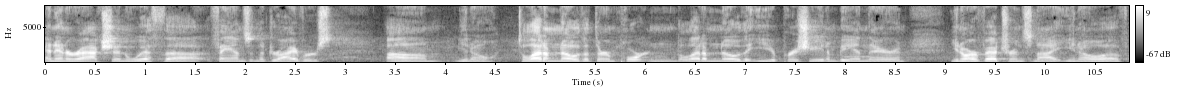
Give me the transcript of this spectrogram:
and interaction with uh, fans and the drivers. Um, you know, to let them know that they're important, to let them know that you appreciate them being there, and you know, our Veterans Night, you know, of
